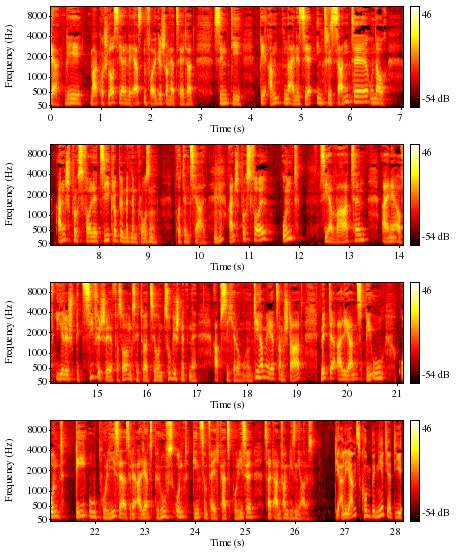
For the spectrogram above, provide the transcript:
Ja, wie Marco Schloss ja in der ersten Folge schon erzählt hat, sind die Beamten eine sehr interessante und auch anspruchsvolle Zielgruppe mit einem großen Potenzial. Mhm. Anspruchsvoll und sie erwarten eine auf ihre spezifische Versorgungssituation zugeschnittene Absicherung. Und die haben wir jetzt am Start mit der Allianz BU und DU Police, also der Allianz Berufs- und Dienstunfähigkeitspolice seit Anfang diesen Jahres. Die Allianz kombiniert ja die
